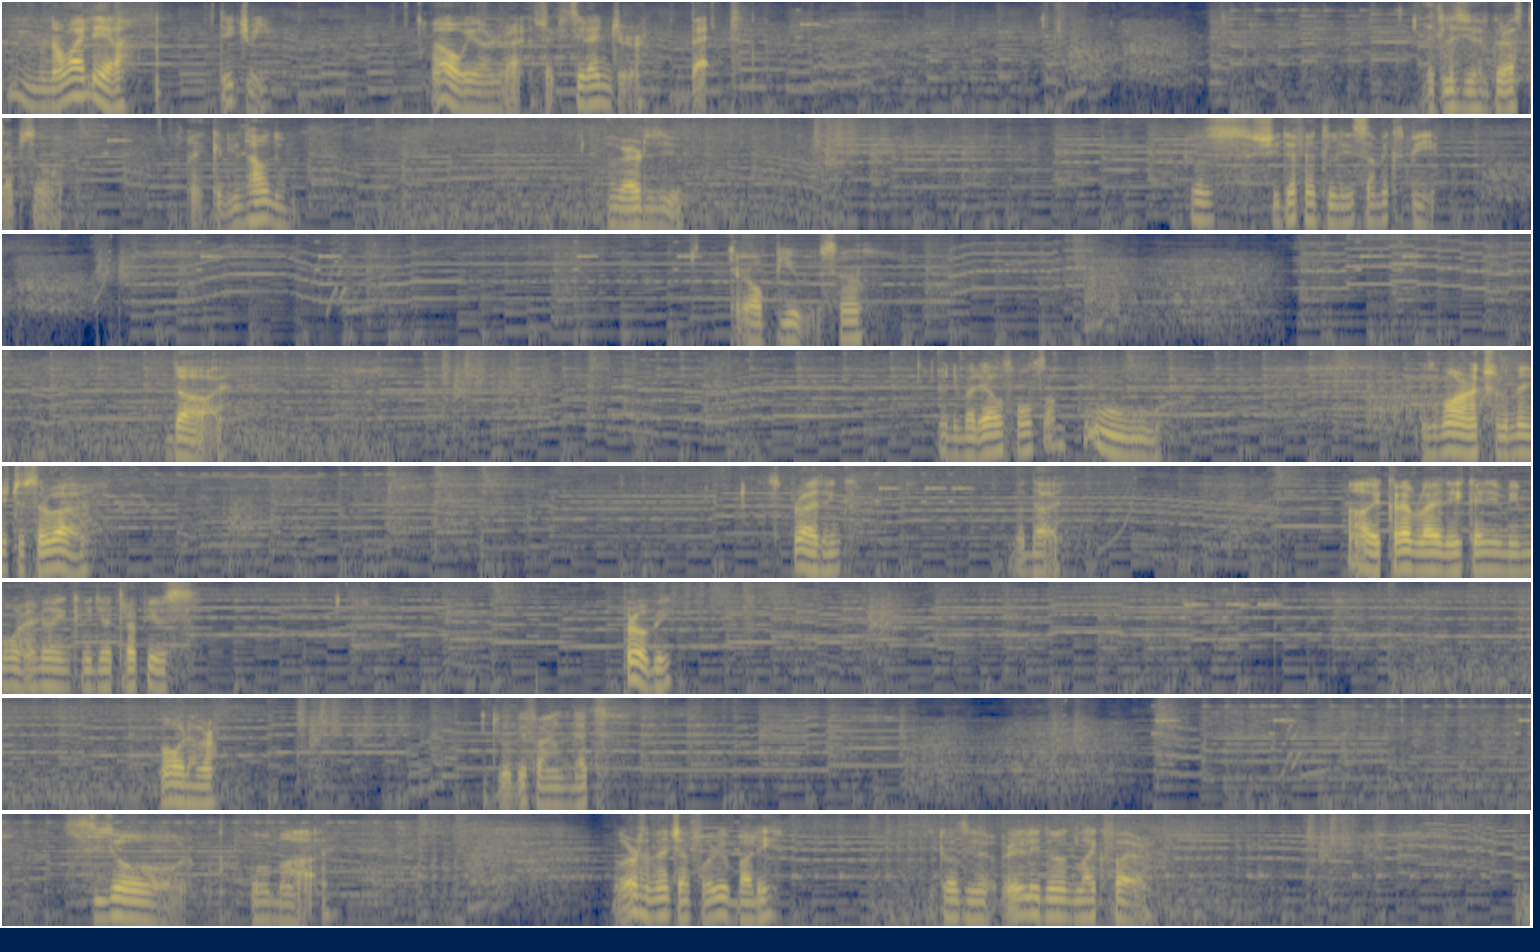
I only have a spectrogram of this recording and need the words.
Hmm, no idea. Teach me. Oh, you're a sexy ranger. Bet. At least you have grass step, so I can use Houndoom. Where is you? Because she definitely needs some XP. Pews, huh? Die. Anybody else want some? Ooh. This one actually managed to survive. Surprising. But die. Oh, the crab lady, can you be more annoying with your trapeus? Probably. Whatever. It will be fine with that. Oh my. Worth a matchup for you, buddy. Because you really do not like fire.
